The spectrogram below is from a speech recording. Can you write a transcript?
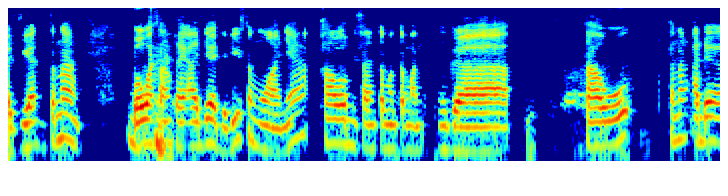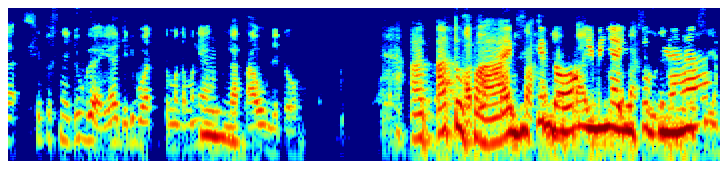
gajian. Tenang, bawa santai aja. Jadi semuanya, kalau misalnya teman-teman nggak tahu, tenang ada situsnya juga ya. Jadi buat teman-teman yang Hmm. nggak tahu gitu. At- Atuh perusahaan bikin dong ininya YouTube-nya. diurusin.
